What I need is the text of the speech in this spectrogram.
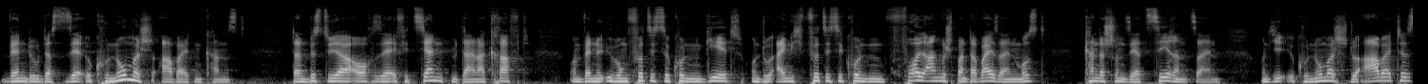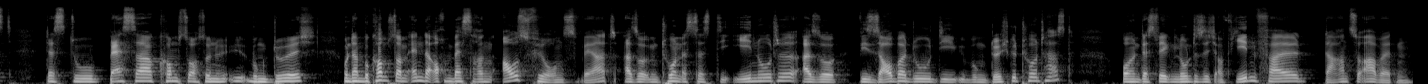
wenn du das sehr ökonomisch arbeiten kannst, dann bist du ja auch sehr effizient mit deiner Kraft. Und wenn eine Übung 40 Sekunden geht und du eigentlich 40 Sekunden voll angespannt dabei sein musst, kann das schon sehr zehrend sein. Und je ökonomischer du arbeitest, desto besser kommst du auch so eine Übung durch und dann bekommst du am Ende auch einen besseren Ausführungswert. Also im Turn ist das die E-Note, also wie sauber du die Übung durchgeturnt hast. Und deswegen lohnt es sich auf jeden Fall, daran zu arbeiten.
